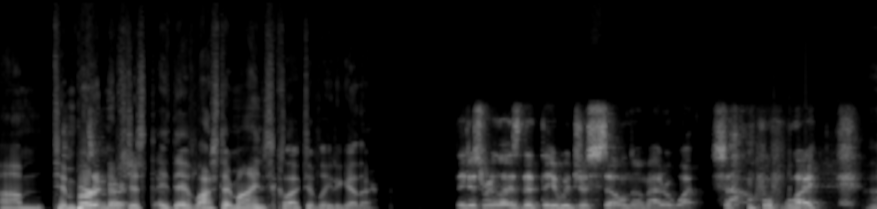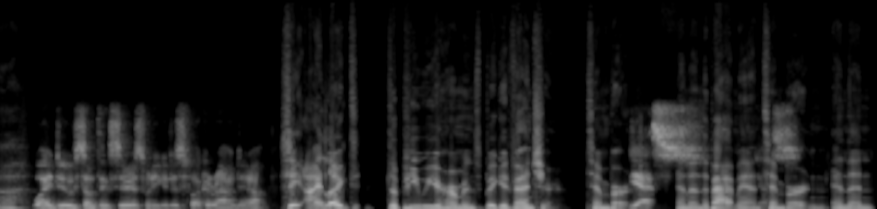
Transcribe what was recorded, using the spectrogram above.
um, Tim Burton, have Burton. just they've lost their minds collectively together. They just realized that they would just sell no matter what. So why Ugh. why do something serious when you can just fuck around? You know? See, I liked the Pee Wee Herman's Big Adventure, Tim Burton. Yes. And then the Batman, Tim Burton. And then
